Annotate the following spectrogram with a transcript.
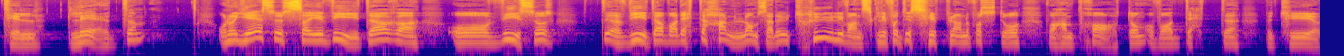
til glede. Og Når Jesus sier videre og viser videre hva dette handler om, så er det utrolig vanskelig for disiplene å forstå hva han prater om, og hva dette betyr.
